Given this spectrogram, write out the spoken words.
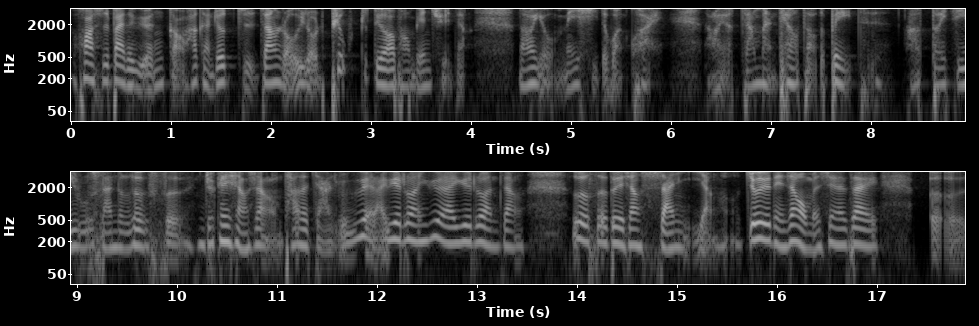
画失败的原稿，他可能就纸张揉一揉，噗就丢到旁边去，这样，然后有没洗的碗筷，然后有长满跳蚤的被子，然后堆积如山的垃圾，你就可以想象他的家里就越来越乱，越来越乱，这样，垃圾堆像山一样哈，就有点像我们现在在。呃，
